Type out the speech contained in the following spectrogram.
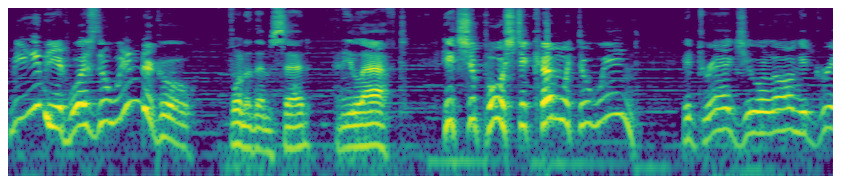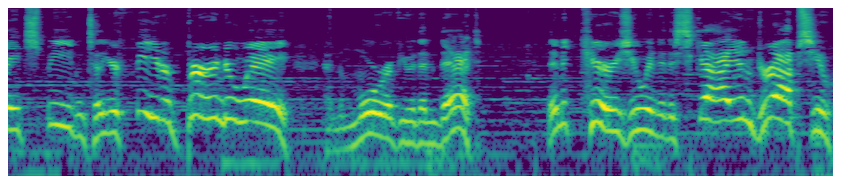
Maybe it was the Wendigo, one of them said, and he laughed. It's supposed to come with the wind. It drags you along at great speed until your feet are burned away, and the more of you than that. Then it carries you into the sky and drops you.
